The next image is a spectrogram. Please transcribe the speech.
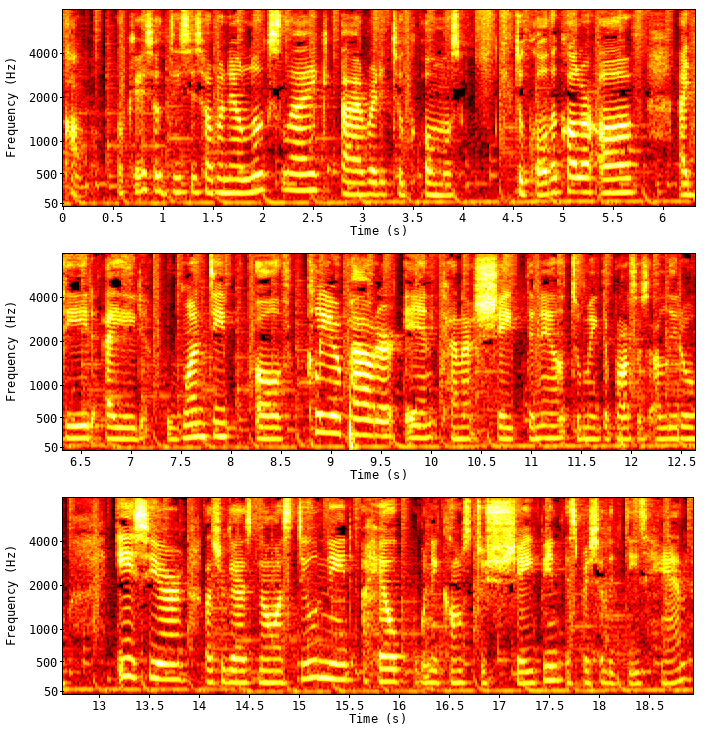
combo. Okay, so this is how my nail looks like. I already took almost took all the color off. I did I did one dip of clear powder and kind of shaped the nail to make the process a little easier. As you guys know, I still need help when it comes to shaping, especially this hand,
